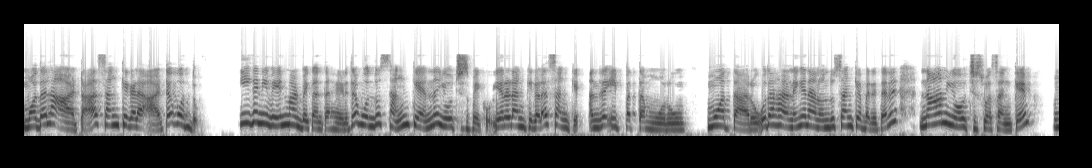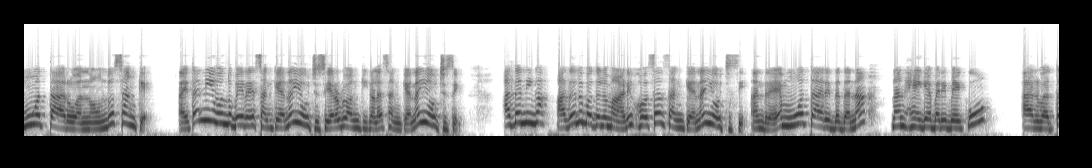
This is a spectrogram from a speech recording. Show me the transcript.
ಮೊದಲ ಆಟ, ಸಂಖ್ಯೆಗಳ ಆಟ ಒಂದು. ಈಗ ನೀವೇನ್ ಮಾಡ್ಬೇಕಂತ ಹೇಳಿದ್ರೆ ಒಂದು ಸಂಖ್ಯೆಯನ್ನ ಯೋಚಿಸಬೇಕು. ಎರಡು ಅಂಕಿಗಳ ಸಂಖ್ಯೆ, ಅಂದ್ರೆ ಇಪ್ಪತ್ತ ಮೂರು ಮೂವತ್ತಾರು. ಉದಾಹರಣೆಗೆ ನಾನೊಂದು ಸಂಖ್ಯೆ ಬರೀತೇನೆ. ನಾನು ಯೋಚಿಸುವ ಸಂಖ್ಯೆ ಮೂವತ್ತಾರು ಅನ್ನೋ ಒಂದು ಸಂಖ್ಯೆ. ಆಯ್ತಾ? ನೀವೊಂದು ಬೇರೆ ಸಂಖ್ಯೆಯನ್ನ ಯೋಚಿಸಿ, ಎರಡು ಅಂಕಿಗಳ ಸಂಖ್ಯೆಯನ್ನ ಯೋಚಿಸಿ. ಅದನ್ನೀಗ ಅದಲು ಬದಲು ಮಾಡಿ ಹೊಸ ಸಂಖ್ಯೆಯನ್ನ ಯೋಚಿಸಿ. ಅಂದ್ರೆ ಮೂವತ್ತಾರಿದ್ದದನ್ನ ನಾನು ಹೇಗೆ ಬರಿಬೇಕು? ಅರವತ್ತ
